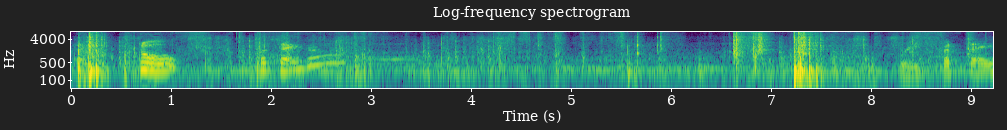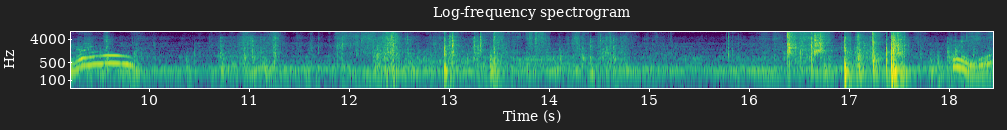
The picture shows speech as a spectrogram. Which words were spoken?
potato. Two potatoes. Three potatoes. Four.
